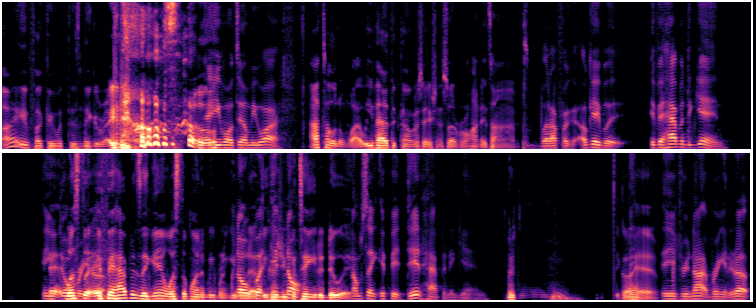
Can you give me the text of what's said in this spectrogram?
I ain't fucking with this nigga right now. so and he won't tell me why. I told him why. We've had the conversation several hundred times. But I forgot. Okay, but if it happened again, and you Eh, don't what's bring the it if up, it happens again? What's the point of me bringing No, it up? but Because it- you no. continue to do it. I'm saying if it did happen again, But go ahead. if you're not bringing it up,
